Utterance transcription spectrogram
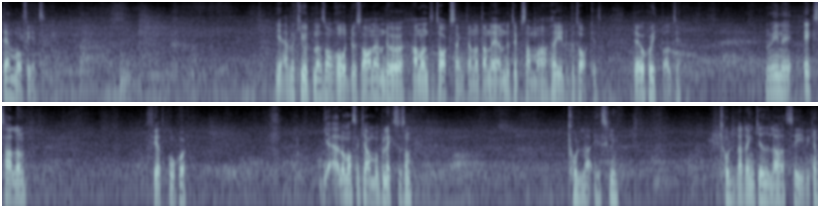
Den var fet. Jävla kul med en sån rodd så han ändå, han har inte taksänkt den utan det är ändå typ samma höjd på taket. Det var skitballt ju. Nu är vi inne i X-hallen. Fet påsjö. Jävla massa kambo på Lexusen. Kolla älskling. Kolla den gula Civicen.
